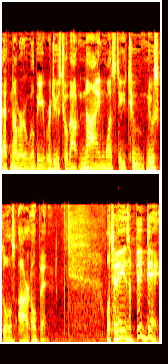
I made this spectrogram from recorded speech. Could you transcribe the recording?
That number will be reduced to about nine once the two new schools are open. Well, today is a big day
